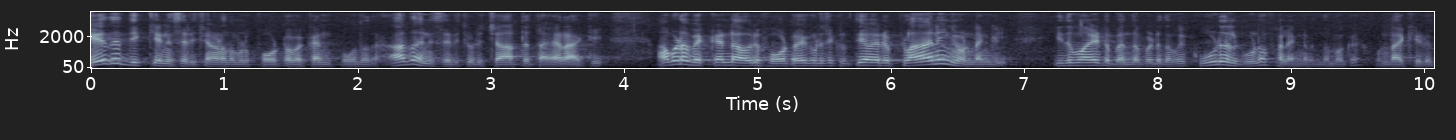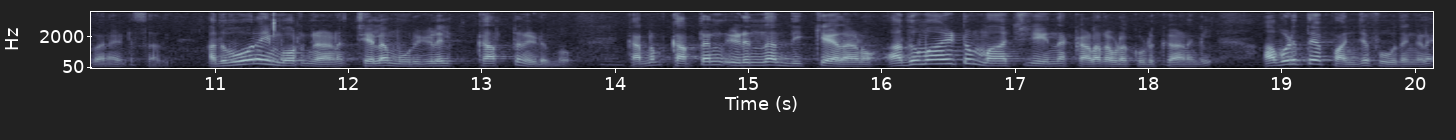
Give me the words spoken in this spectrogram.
ഏത് ദിക്ക് അനുസരിച്ചാണോ നമ്മൾ ഫോട്ടോ വെക്കാൻ പോകുന്നത് അതനുസരിച്ച് ഒരു ചാർട്ട് തയ്യാറാക്കി അവിടെ വെക്കേണ്ട ഒരു ഫോട്ടോയെക്കുറിച്ച് കൃത്യമായ ഒരു പ്ലാനിംഗ് ഉണ്ടെങ്കിൽ ഇതുമായിട്ട് ബന്ധപ്പെട്ട് നമുക്ക് കൂടുതൽ ഗുണഫലങ്ങൾ നമുക്ക് ഉണ്ടാക്കിയെടുക്കാനായിട്ട് സാധിക്കും. അതുപോലെ ഇമ്പോർട്ടന്റ് ആണ് ചില മുറികളിൽ കർട്ടൻ ഇടുമ്പോൾ. കാരണം കർട്ടൻ ഇടുന്ന ദിക്ക് ഏതാണോ അതുമായിട്ട് മാച്ച് ചെയ്യുന്ന കളർ അവിടെ കൊടുക്കുകയാണെങ്കിൽ അവിടുത്തെ പഞ്ചഭൂതങ്ങളെ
